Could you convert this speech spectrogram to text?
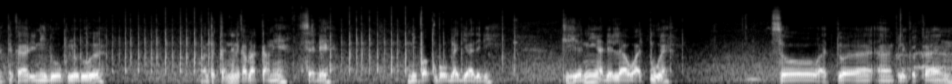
katakan hari ni 22 korang tekan ni dekat belakang ni eh set dia. Ni pun aku baru belajar tadi. Ok yang ni adalah waktu eh. So waktu uh, kalau ikutkan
